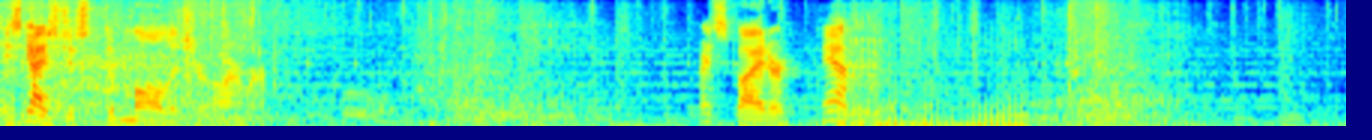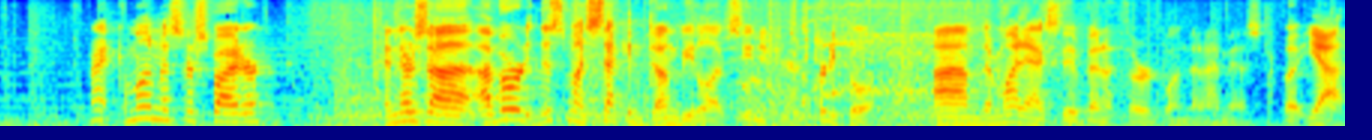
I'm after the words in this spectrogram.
These guys just demolish your armor. Alright, spider. Yeah. Alright, come on, Mr. Spider. And there's, uh, I've already, this is my second dung beetle I've seen in here. It's pretty cool. Um, there might actually have been a third one that I missed. But yeah,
